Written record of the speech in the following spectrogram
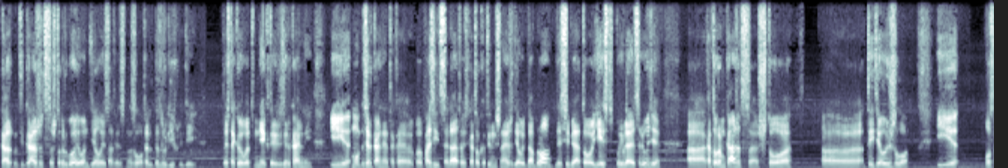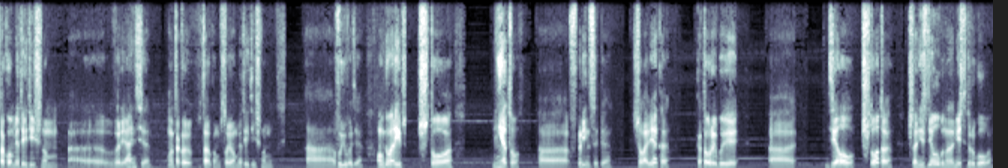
кажется, что другой, он делает, соответственно, зло для других людей. То есть такой вот некоторый зеркальный, и, ну, зеркальная такая позиция, да, то есть как только ты начинаешь делать добро для себя, то есть, появляются люди, которым кажется, что ты делаешь зло. И вот в таком метаэтичном э, варианте, ну, такой, в таком своем метаэтичном э, выводе, он говорит, что нету, э, в принципе, человека, который бы э, делал что-то, что не сделал бы на месте другого.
